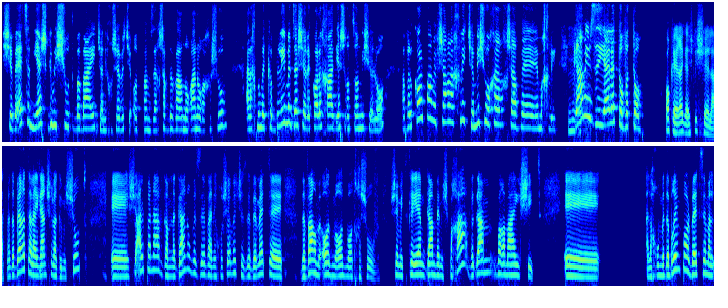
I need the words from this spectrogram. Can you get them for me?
שבעצם יש גמישות בבית, שאני חושבת שעוד פעם, זה עכשיו דבר נורא נורא חשוב. אנחנו מקבלים את זה שלכל אחד יש רצון משלו, אבל כל פעם אפשר להחליט שמישהו אחר עכשיו uh, מחליט, mm-hmm. גם אם זה יהיה לטובתו. אוקיי, okay, רגע, יש לי שאלה. את מדברת על העניין של הגמישות, אה, שעל פניו גם נגענו בזה, ואני חושבת שזה באמת אה, דבר מאוד מאוד מאוד חשוב, שמתקיים גם במשפחה וגם ברמה האישית. אנחנו מדברים פה בעצם על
